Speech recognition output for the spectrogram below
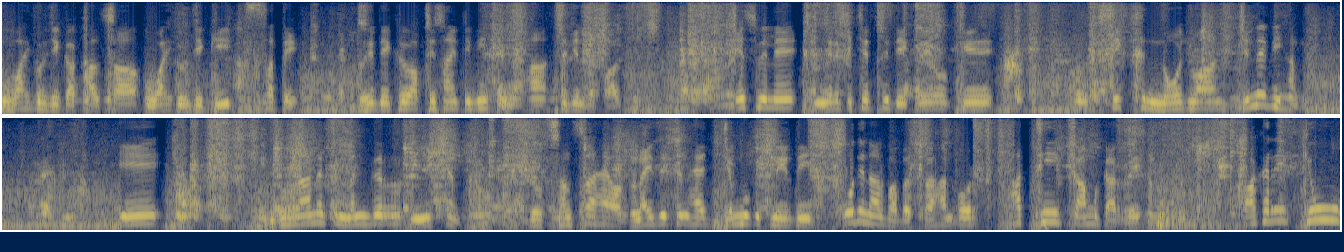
ਵਾਹਿਗੁਰੂ ਜੀ ਕਾ ਖਾਲਸਾ, ਵਾਹਿਗੁਰੂ ਜੀ ਕੀ ਫਤਿਹ। ਤੁਸੀਂ ਦੇਖ ਰਹੇ ਹੋ ਆਪਸੀ ਸਾਇੰਸ ਟੀਵੀ ਤੇ ਮੈਂ ਹਾਂ ਸਜਿੰਦਰਪਾਲ ਸਿੰਘ ਇਸ ਵੇਲੇ ਮੇਰੇ ਪਿੱਛੇ ਤੁਸੀਂ ਦੇਖ ਰਹੇ ਹੋ ਕਿ ਸਿੱਖ ਨੌਜਵਾਨ ਜਿੰਨੇ ਵੀ ਹਨ, ਇਹ ਗੁਰੂ ਨਾਨਕ ਲੰਗਰ ਮਿਸ਼ਨ ਜੋ ਸੰਸਥਾ ਹੈ ਆਰਗੇਨਾਈਜੇਸ਼ਨ ਹੈ ਜੰਮੂ ਕਸ਼ਮੀਰ ਦੀ, ਉਹਦੇ ਨਾਲ ਵਾਬਸਤਾ ਹਨ ਔਰ ਹੱਥੀਂ ਕੰਮ ਕਰ ਰਹੇ ਹਨ। ਆਖਰ ਇਹ ਕਿਉਂ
